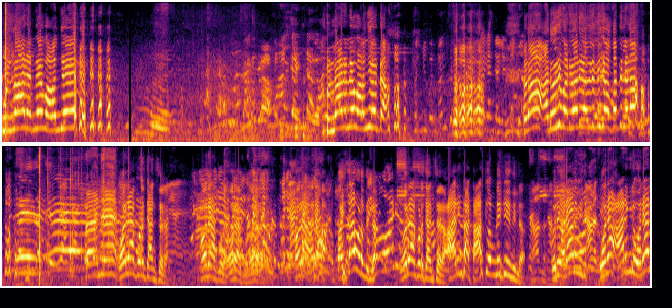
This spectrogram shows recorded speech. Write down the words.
പിള്ളാരെന്നെ വളഞ്ഞേ. പിള്ളാരെന്നെ വളഞ്ഞു കേട്ടാ. എടാ അടൂര് പരിപാടി അവതരിപ്പിക്കാൻ ഒക്കത്തില്ലടാ. ഒരാ കൂടെ ചാൻസ് തരാം. ഒരാ കൂടെ ഒരാ ഒരാ പൈസ കൊടുത്തില്ല. ഒരാ കൂടെ ചാൻസ് തരാം. ആരും ടാസ്ക് കംപ്ലീറ്റ് ചെയ്യുന്നില്ല. ഒരു ഒരാൾ ഒരാ ആരെങ്കിലും ഒരാൾ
